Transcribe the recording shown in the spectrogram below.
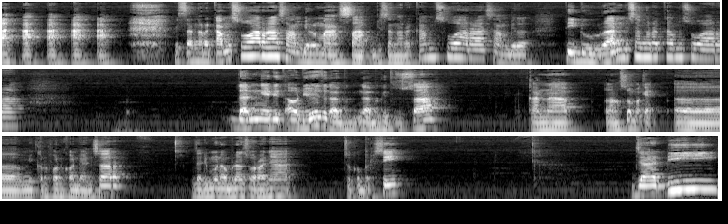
bisa ngerekam suara sambil masak bisa ngerekam suara sambil tiduran bisa ngerekam suara dan ngedit audio juga nggak begitu susah karena langsung pakai uh, mikrofon kondenser. Jadi mudah-mudahan suaranya cukup bersih. Jadi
